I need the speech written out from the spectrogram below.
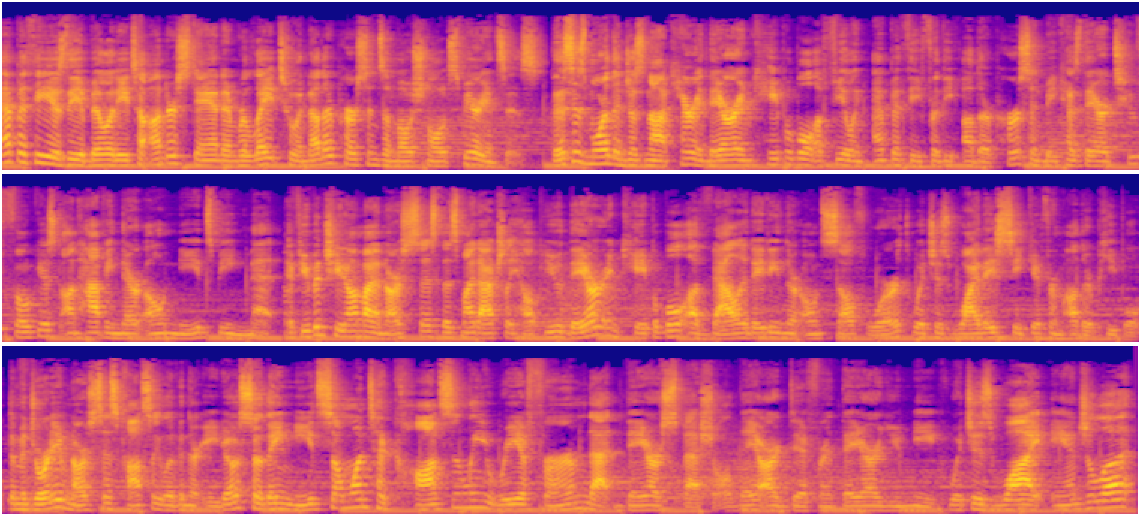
Empathy is the ability to understand and relate to another person's emotional experiences. This is more than just not caring, they are incapable of feeling empathy for the other person because they are too focused on having their own needs being met. If you've been cheated on by a narcissist, this might actually help you. They are incapable of validating their own self worth, which is why they seek it from other people. The majority of narcissists constantly live in their ego, so they need someone to constantly reaffirm that they are special, they are different, they are unique, which is why Angela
